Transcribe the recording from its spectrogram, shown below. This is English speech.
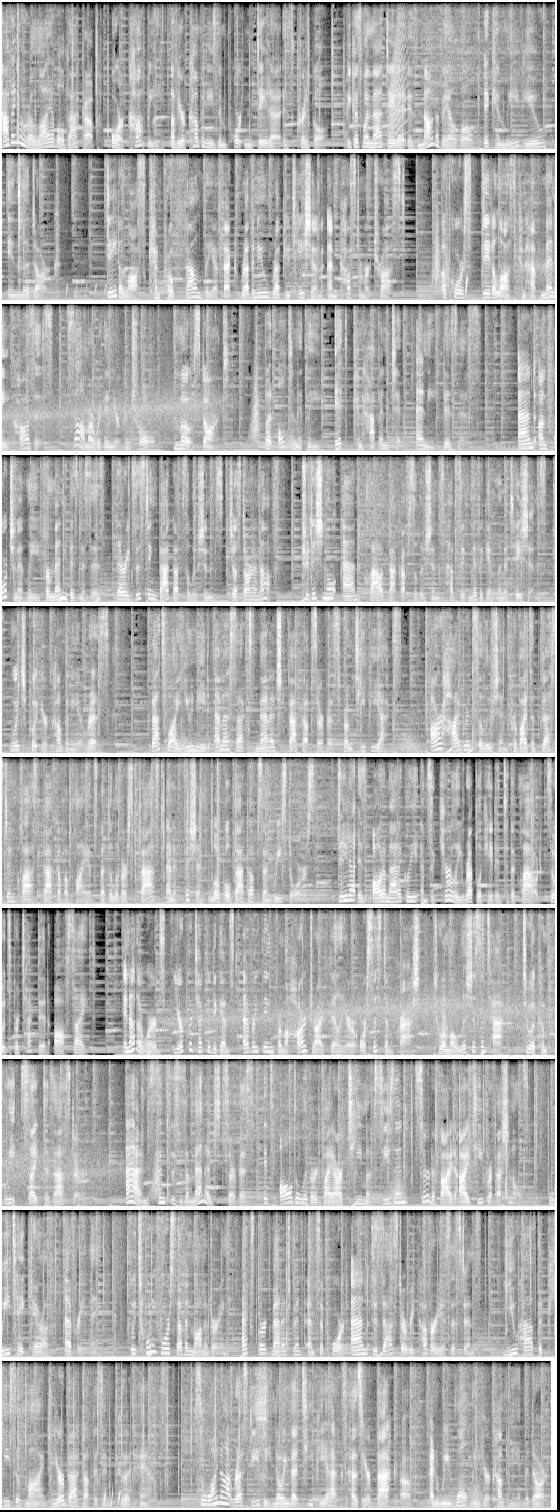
Having a reliable backup or copy of your company's important data is critical because when that data is not available, it can leave you in the dark. Data loss can profoundly affect revenue, reputation, and customer trust. Of course, data loss can have many causes. Some are within your control, most aren't. But ultimately, it can happen to any business. And unfortunately, for many businesses, their existing backup solutions just aren't enough. Traditional and cloud backup solutions have significant limitations, which put your company at risk. That's why you need MSx Managed Backup Service from TPx. Our hybrid solution provides a best in class backup appliance that delivers fast and efficient local backups and restores. Data is automatically and securely replicated to the cloud, so it's protected off site. In other words, you're protected against everything from a hard drive failure or system crash to a malicious attack to a complete site disaster. And since this is a managed service, it's all delivered by our team of seasoned, certified IT professionals. We take care of everything. With 24 7 monitoring, expert management and support, and disaster recovery assistance, you have the peace of mind your backup is in good hands. So why not rest easy knowing that TPx has your backup and we won't leave your company in the dark?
